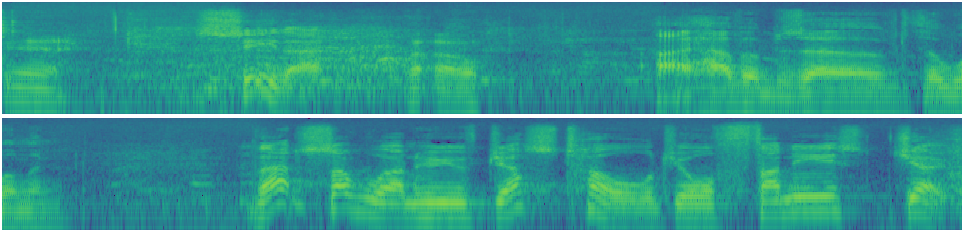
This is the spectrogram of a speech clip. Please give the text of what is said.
Yeah. See that? Uh oh. I have observed the woman. That's someone who you've just told your funniest joke. oh,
